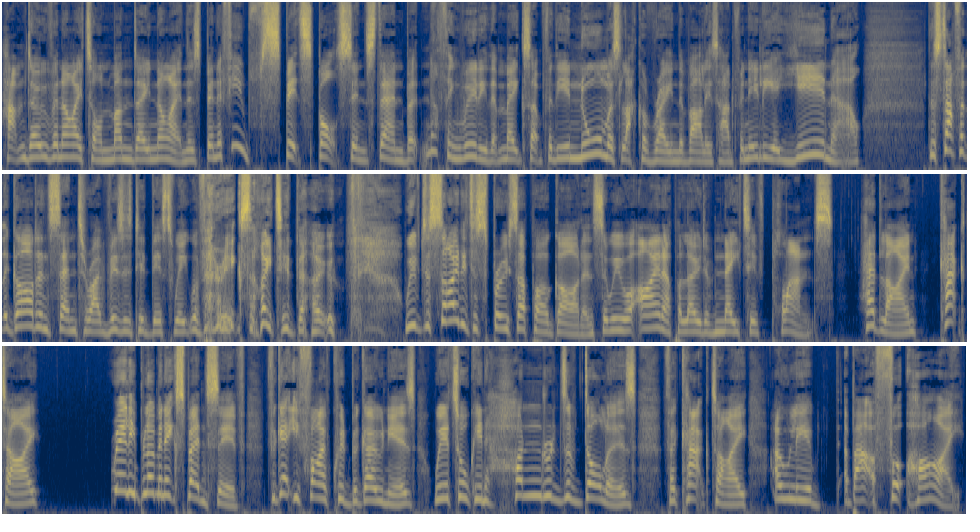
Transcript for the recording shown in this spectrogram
happened overnight on Monday night, and there's been a few spit spots since then, but nothing really that makes up for the enormous lack of rain the valley's had for nearly a year now. The staff at the garden centre I visited this week were very excited though. We've decided to spruce up our garden, so we will iron up a load of native plants. Headline Cacti really blooming expensive. Forget your five quid begonias. We're talking hundreds of dollars for cacti, only about a foot high.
